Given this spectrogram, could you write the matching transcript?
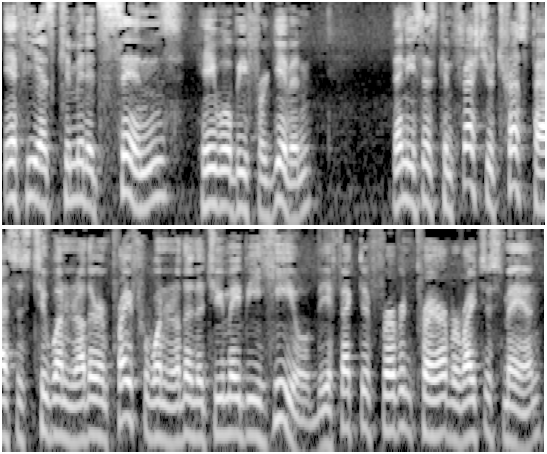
if he has committed sins, he will be forgiven. Then he says, confess your trespasses to one another and pray for one another that you may be healed. The effective fervent prayer of a righteous man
